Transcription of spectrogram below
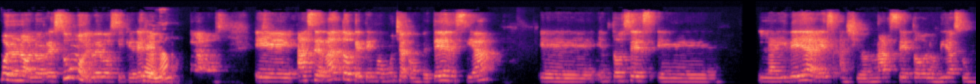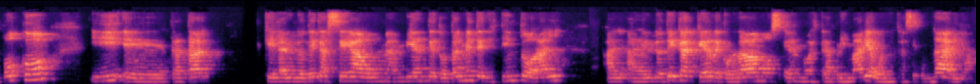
Bueno, no, lo resumo y luego si querés lo eh, hace rato que tengo mucha competencia, eh, entonces eh, la idea es ayornarse todos los días un poco y tratar que la biblioteca sea un ambiente totalmente distinto al a, la biblioteca que recordábamos en nuestra primaria o en nuestra secundaria.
